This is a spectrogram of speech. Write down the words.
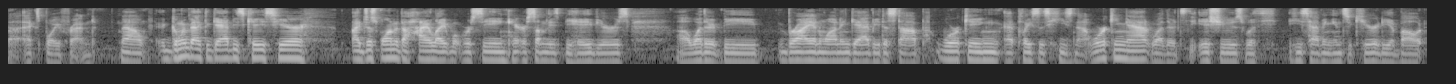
uh, ex-boyfriend. Now, going back to Gabby's case here, I just wanted to highlight what we're seeing here, some of these behaviors, uh, whether it be Brian wanting Gabby to stop working at places he's not working at, whether it's the issues with he's having insecurity about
